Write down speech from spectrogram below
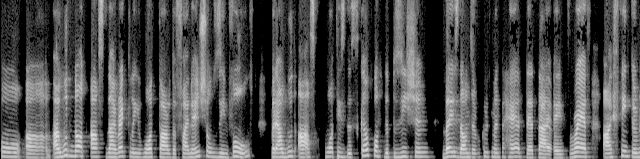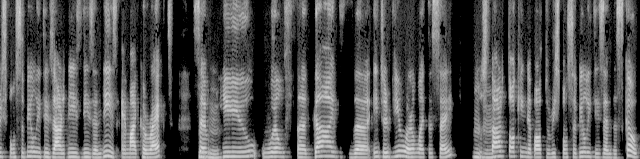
for. Uh, I would not ask directly what are the financials involved, but I would ask what is the scope of the position based on the recruitment head that I've read. I think the responsibilities are these, these, and these. Am I correct? So mm-hmm. you will uh, guide the interviewer, let us say, mm-hmm. to start talking about the responsibilities and the scope,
